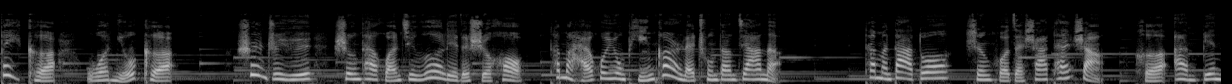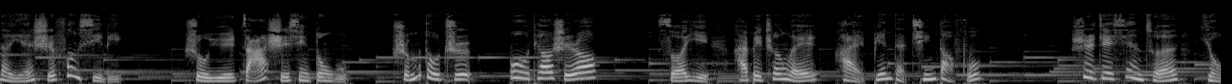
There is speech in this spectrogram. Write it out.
贝壳、蜗牛壳。甚至于生态环境恶劣的时候，它们还会用瓶盖来充当家呢。它们大多生活在沙滩上和岸边的岩石缝隙里，属于杂食性动物，什么都吃，不挑食哦。所以还被称为海边的清道夫。世界现存有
